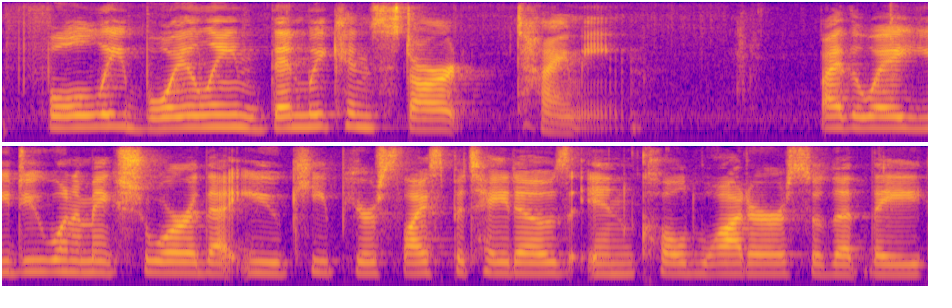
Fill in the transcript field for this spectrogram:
fully boiling, then we can start timing. By the way, you do want to make sure that you keep your sliced potatoes in cold water so that they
